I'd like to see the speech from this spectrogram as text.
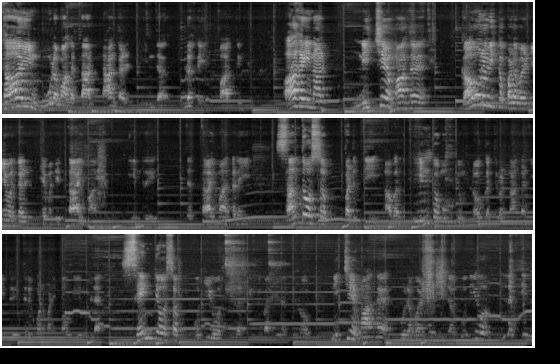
தாயின் மூலமாகத்தான் நாங்கள் இந்த உலகை பார்க்கின்றோம். ஆகையினால் நிச்சயமாக கௌரவிக்கப்பட வேண்டியவர்கள் எமது தாய்மார்கள் இன்று இந்த தாய்மார்களை சந்தோஷப்படுத்தி அவர் இன்பமூட்டும் நோக்கத்துடன் நாங்கள் இன்று திருகோணமலை பகுதியில் உள்ள சென்ட் ஜோசப் முதியோர் இல்லத்திற்கு வருகிறோம். நிச்சயமாக கூற வேண்டும். இந்த முதியோர் இல்லத்தில்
